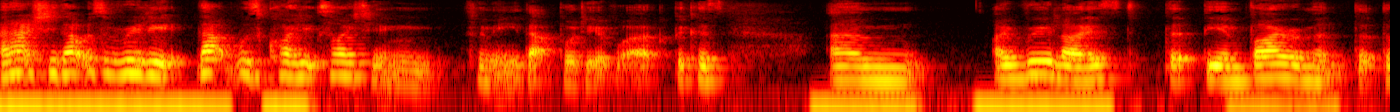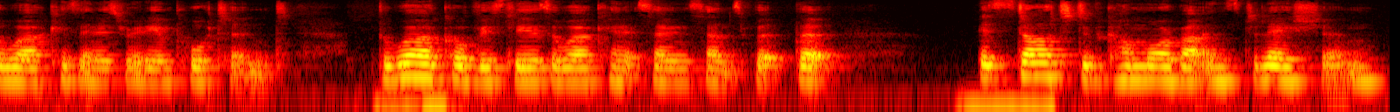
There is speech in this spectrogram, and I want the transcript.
And actually, that was a really that was quite exciting for me that body of work because um, I realised that the environment that the work is in is really important. The work obviously is a work in its own sense, but that it started to become more about installation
